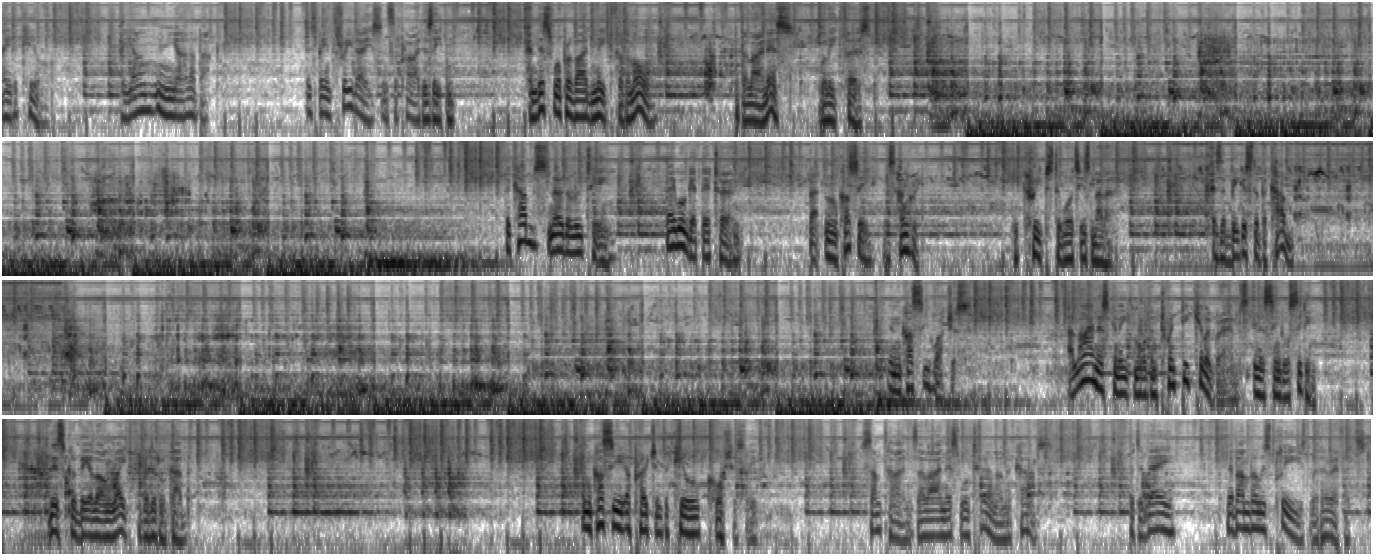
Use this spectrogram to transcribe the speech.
Made a kill. A young Nyala buck. It's been three days since the pride is eaten. And this will provide meat for them all. But the lioness will eat first. The cubs know the routine. They will get their turn. But Nkosi is hungry. He creeps towards his mother. As the biggest of the cub, Nkosi watches. A lioness can eat more than 20 kilograms in a single sitting. This could be a long wait for the little cub. Nkosi approaches the kill cautiously. Sometimes a lioness will turn on her cubs. But today, Nabambo is pleased with her efforts.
